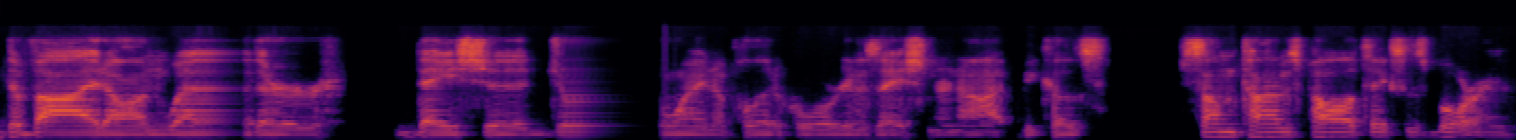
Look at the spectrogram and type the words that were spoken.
divide on whether they should join join a political organization or not because sometimes politics is boring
